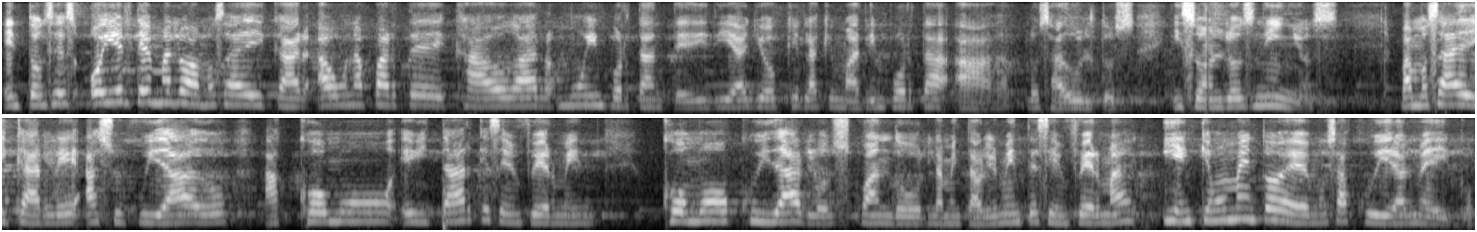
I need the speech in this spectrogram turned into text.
Entonces, hoy el tema lo vamos a dedicar a una parte de cada hogar muy importante, diría yo que la que más le importa a los adultos, y son los niños. Vamos a dedicarle a su cuidado, a cómo evitar que se enfermen, cómo cuidarlos cuando lamentablemente se enferman y en qué momento debemos acudir al médico.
